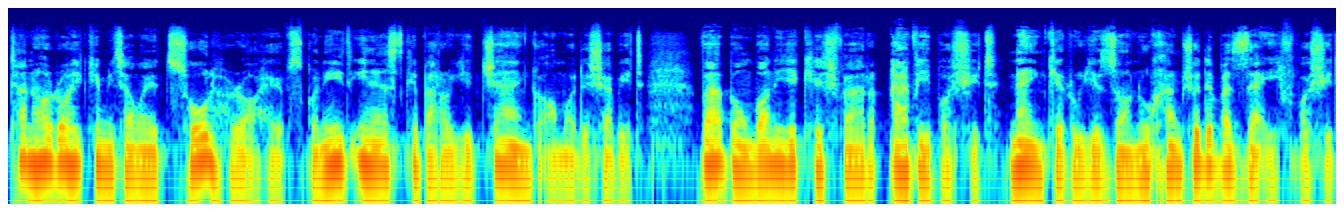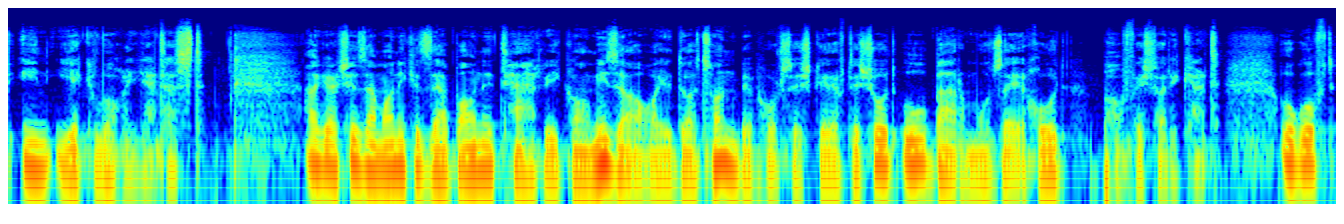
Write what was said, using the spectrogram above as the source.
تنها راهی که می توانید صلح را حفظ کنید این است که برای جنگ آماده شوید و به عنوان یک کشور قوی باشید نه اینکه روی زانو خم شده و ضعیف باشید. این یک واقعیت است. اگرچه زمانی که زبان تحریک آمیز آقای داتون به پرسش گرفته شد او بر موضع خود پافشاری کرد او گفت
